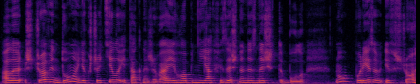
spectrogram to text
але що він думав, якщо тіло і так не живе, його б ніяк фізично не знищити було. Ну, порізав і що.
